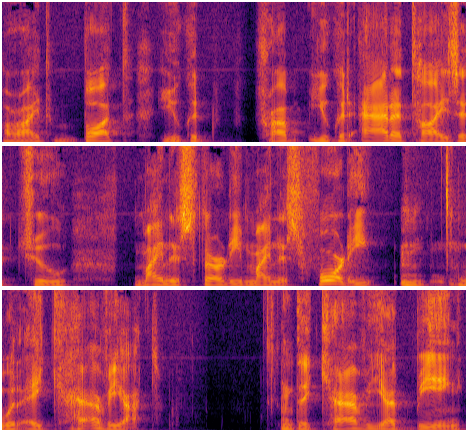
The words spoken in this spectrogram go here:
All right, but you could prob- you could additize it to minus 30, minus 40 with a caveat. The caveat being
